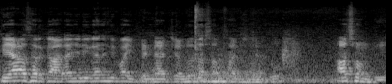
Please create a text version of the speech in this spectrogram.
ਕਿ ਆਹ ਸਰਕਾਰ ਹੈ ਜਿਹੜੀ ਕਹਿੰਦੀ ਸੀ ਭਾਈ ਪਿੰਡਾਂ 'ਚ ਚੱਲੋ ਤਾਂ ਸਭ ਸੱਚ ਚੱਲੋ। ਆ ਸੁਣਦੀ ਹੈ।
